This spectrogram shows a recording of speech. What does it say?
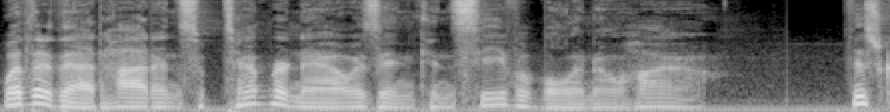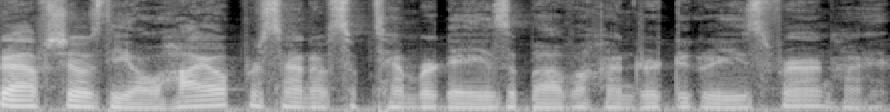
Weather that hot in September now is inconceivable in Ohio. This graph shows the Ohio percent of September days above 100 degrees Fahrenheit.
